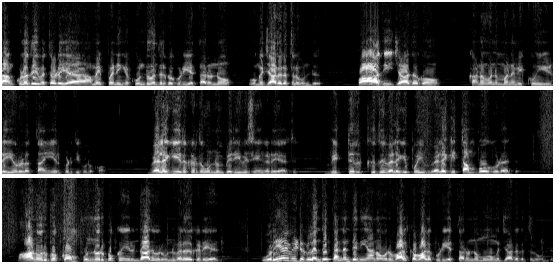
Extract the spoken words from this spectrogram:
தான் குலதெய்வத்துடைய அமைப்பை நீங்கள் கொண்டு வந்திருக்கக்கூடிய தருணம் உங்கள் ஜாதகத்தில் உண்டு. பாதி ஜாதகம் கணவனும் மனைவிக்கும் இடையூறுலத்தான் ஏற்படுத்தி கொடுக்கும். விலகி இருக்கிறது ஒன்றும் பெரிய விஷயம் கிடையாது. விட்டு இருக்குது விலகி போய் விலகி தம் போகக்கூடாது. ஆண் ஒரு பக்கம் பொண்ணு ஒரு பக்கம் இருந்தால் அது ஒரு ஒன்றும் விலகு கிடையாது. ஒரே வீட்டுக்குள்ளேருந்து தன்னந்தனியான ஒரு வாழ்க்கை வாழக்கூடிய தருணமும் உங்கள் ஜாதகத்தில் உண்டு.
